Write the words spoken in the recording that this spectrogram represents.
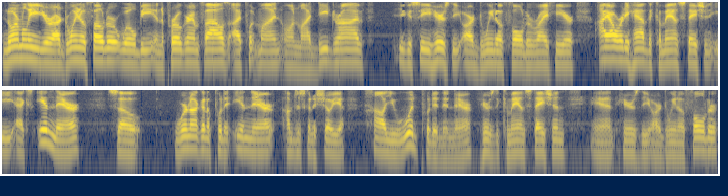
normally your Arduino folder will be in the program files. I put mine on my D drive you can see here's the Arduino folder right here. I already have the command station EX in there, so we're not going to put it in there. I'm just going to show you how you would put it in there. Here's the command station and here's the Arduino folder.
